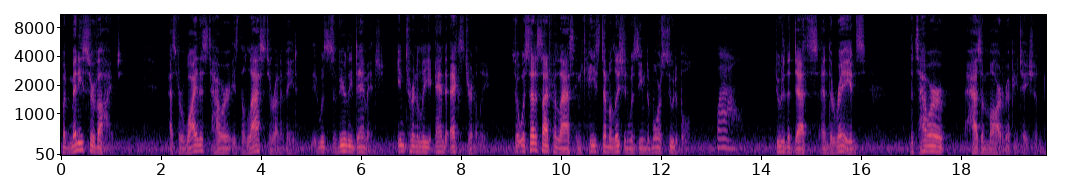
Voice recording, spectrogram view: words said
but many survived. As for why this tower is the last to renovate, it was severely damaged, internally and externally. So it was set aside for last in case demolition was deemed more suitable. Wow. Due to the deaths and the raids, the tower has a marred reputation.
